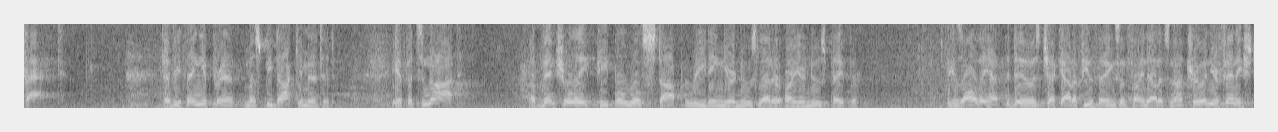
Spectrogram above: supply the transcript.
fact. Everything you print must be documented. If it's not, eventually people will stop reading your newsletter or your newspaper. Because all they have to do is check out a few things and find out it's not true and you're finished.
